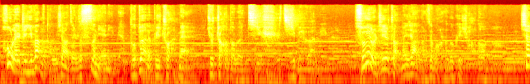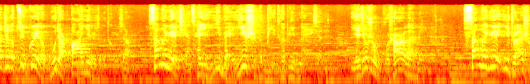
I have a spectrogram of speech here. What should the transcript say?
后来这一万个头像在这四年里面不断的被转卖。就涨到了几十几百万美元，所有的这些转卖价格在网上都可以查到啊。像这个最贵的五点八亿的这个头像，三个月前才以一百一十个比特币买下来，也就是五十二万美元。三个月一转手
